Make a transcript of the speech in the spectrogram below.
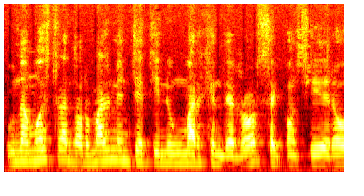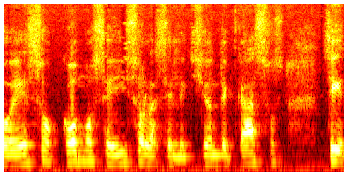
Una muestra normalmente tiene un margen de error, se consideró eso, cómo se hizo la selección de casos. Sí,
